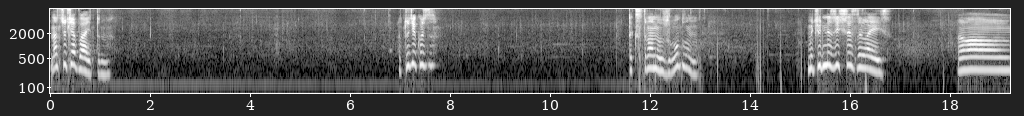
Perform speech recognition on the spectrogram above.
Нас тетя Вайтон. Тут якось так странно зроблено. Ми чуть не зійшли з рейс. А...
